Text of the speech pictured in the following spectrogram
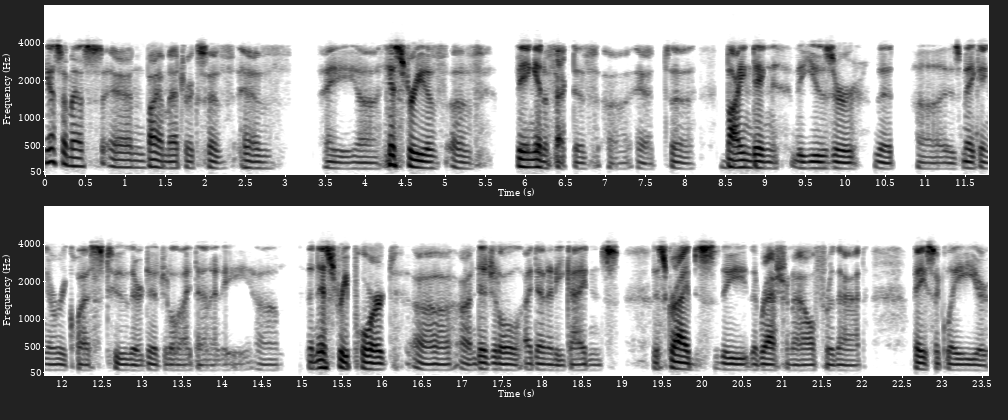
SMS and biometrics have have a uh, history of of being ineffective uh, at uh, binding the user that uh, is making a request to their digital identity. Um, the NIST report uh, on digital identity guidance describes the the rationale for that. Basically, you're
